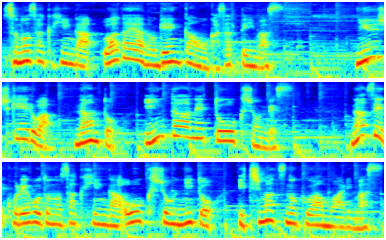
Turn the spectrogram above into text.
その作品が我が家の玄関を飾っています。入手経路はなんとインターネットオークションです。なぜこれほどの作品がオークションにと一末の不安もあります。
